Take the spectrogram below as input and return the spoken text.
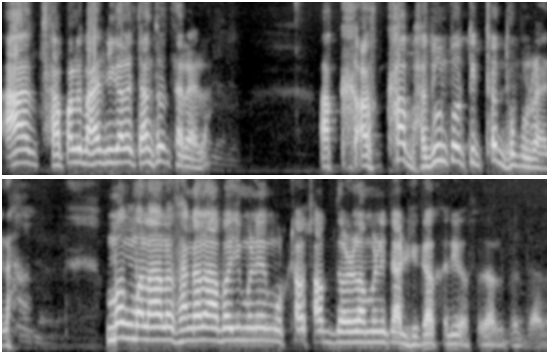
आज सापाला बाहेर निघायला चान्सच नाही राहिला. अख्खा अख्खा भाजून तो तिथंच झोपून राहिला. मग मला आला सांगायला आबाजी म्हणे मोठा साप दळला म्हणे त्या ढिगाखाली असं झालं तर झालं.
